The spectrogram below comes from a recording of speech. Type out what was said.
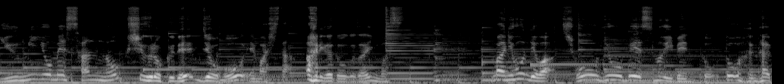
弓嫁さんの収録で情報を得ました。ありがとうございます。まあ、日本では商業ベースのイベントとなっ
